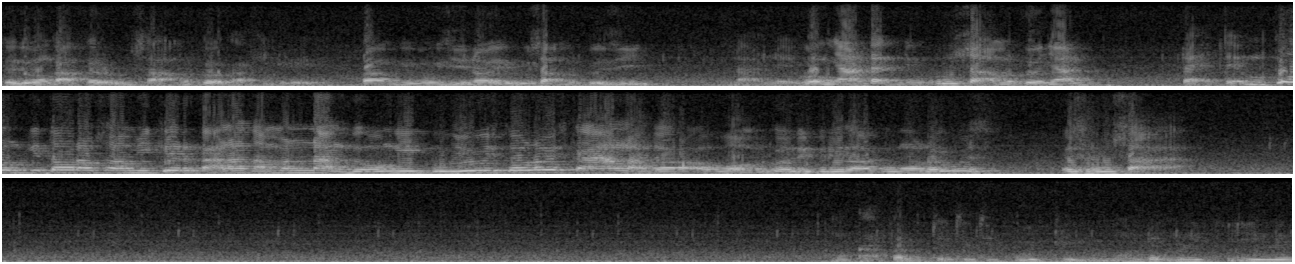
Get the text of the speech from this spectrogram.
Jadi wong kafir rusak, mereka kafir. Paham, wong zina ya rusak, mereka zina. Nah, wong nyantet rusak, mereka nyantet. Nek pun kita ora usah mikir kalah ta menang mbek wong iku. Ya wis kalah cara Allah. Mergo diperilaku ngono wis wis rusak. Baru itu di budi, mondok memiliki ini.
